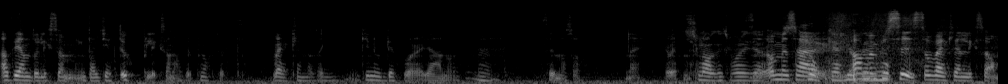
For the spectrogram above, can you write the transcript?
att vi ändå liksom inte har gett upp liksom. Att vi på något sätt verkligen har så gnuggat våra hjärnor. Mm. Säger man så? Nej, jag vet inte. Slagit våra Ja men, så här, ja men precis och verkligen liksom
